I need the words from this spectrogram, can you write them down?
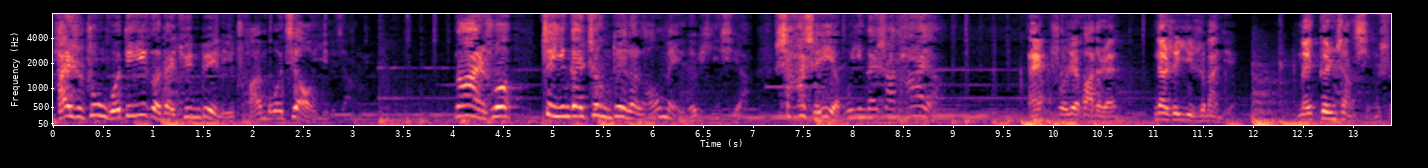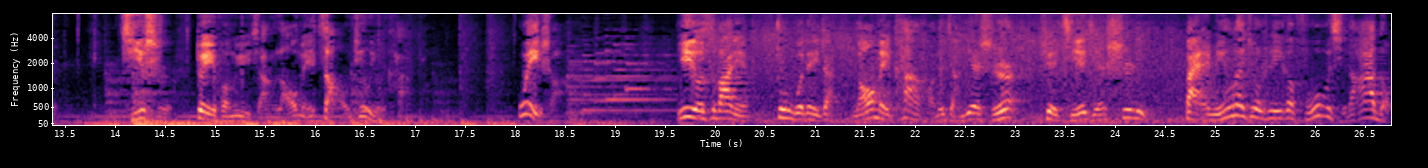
还是中国第一个在军队里传播教义的将军。那按说这应该正对了老美的脾气啊，杀谁也不应该杀他呀。哎，说这话的人那是一知半解，没跟上形势。其实对冯玉祥，老美早就有看法。为啥？一九四八年中国内战，老美看好的蒋介石却节节失利。摆明了就是一个扶不起的阿斗。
